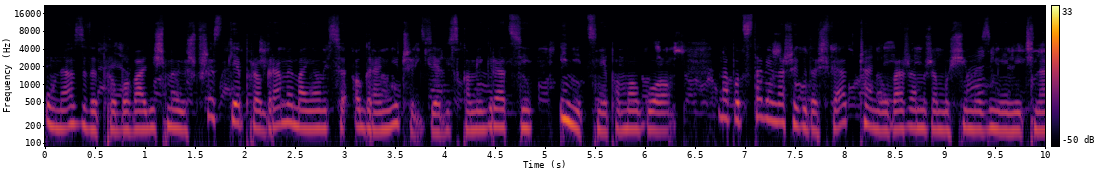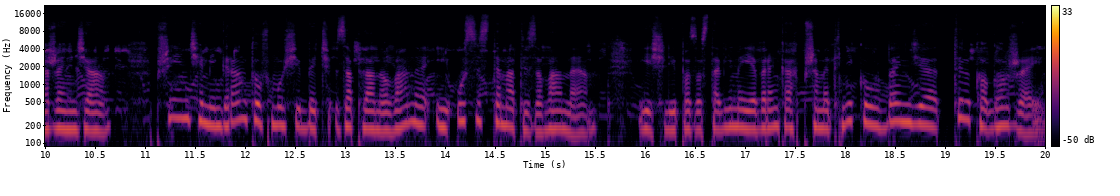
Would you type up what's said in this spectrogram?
U nas wypróbowaliśmy już wszystkie programy mające ograniczyć zjawisko migracji i nic nie pomogło. Na podstawie naszych doświadczeń uważam, że musimy zmienić narzędzia. Przyjęcie migrantów musi być zaplanowane i usystematyzowane. Jeśli pozostawimy je w rękach przemytników, będzie tylko gorzej.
